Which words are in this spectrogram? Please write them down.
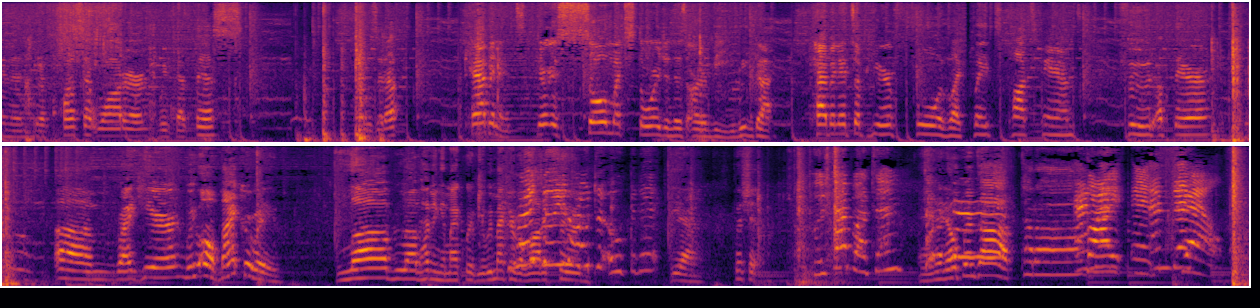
And then we have faucet water. We've got this. Close it up. Cabinets. There is so much storage in this RV. We've got cabinets up here full of like plates, pots, pans, food up there. Um, right here. We oh microwave. Love, love having a microwave here. We microwave a lot of Can I show you how food. to open it? Yeah. Push it. Push that button. And it opens up. Ta-da! By itself.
